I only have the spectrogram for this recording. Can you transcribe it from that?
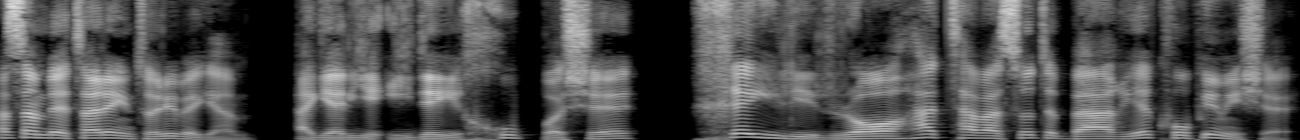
اصلا بهتر اینطوری بگم. اگر یه ایده خوب باشه خیلی راحت توسط بقیه کپی میشه.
